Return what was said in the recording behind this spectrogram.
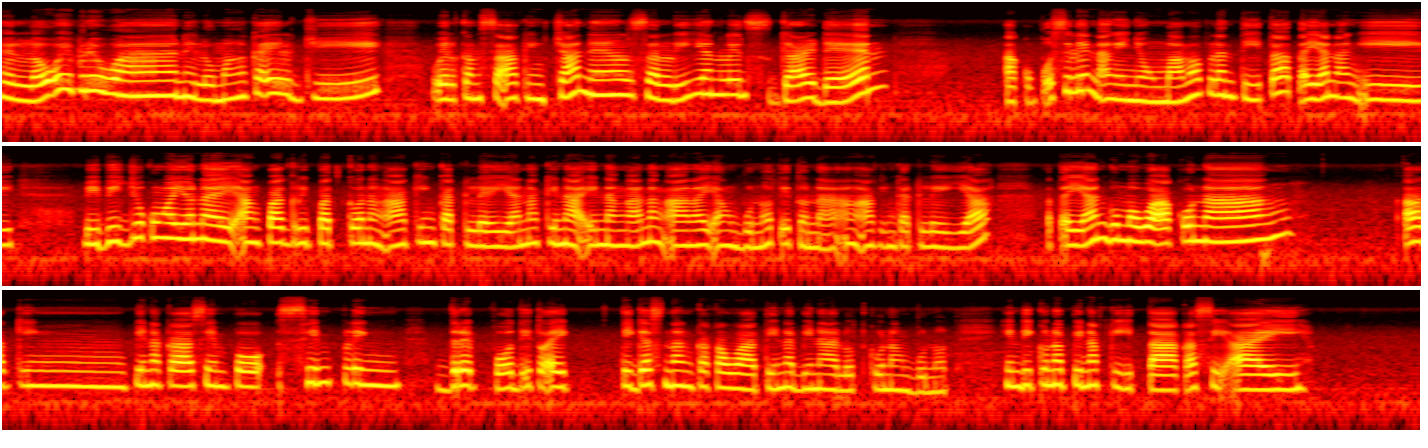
Hello everyone! Hello mga ka-LG! Welcome sa aking channel sa Lian Lens Garden. Ako po si Lynn, ang inyong mama plantita at ayan ang i bibidyo ko ngayon ay ang pagripat ko ng aking katleya na kinain na nga ng anay ang bunot. Ito na ang aking katleya. At ayan, gumawa ako ng aking pinaka simpleng drip pod. Ito ay tigas ng kakawati na binalot ko ng bunot. Hindi ko na pinakita kasi ay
